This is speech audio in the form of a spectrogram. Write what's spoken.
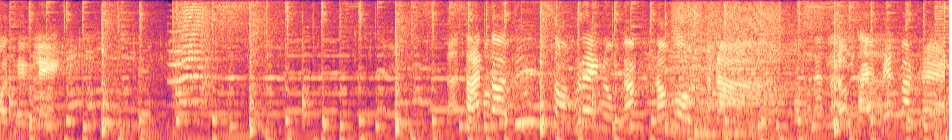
บนถึงเหล็กสารต่อที่สองเพลงหนุ่มครับ น้องโอมธนาโอมธนาลงไทยเพชรบ้านแพง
